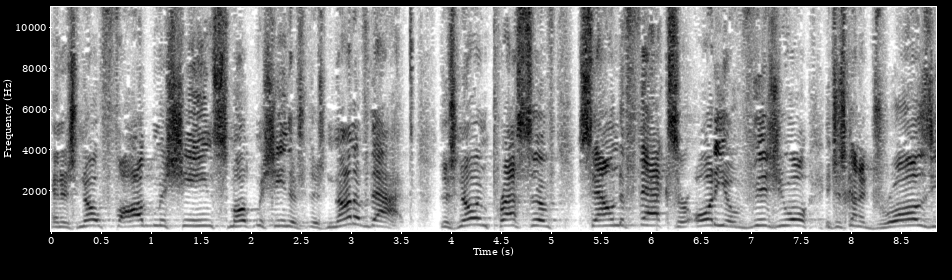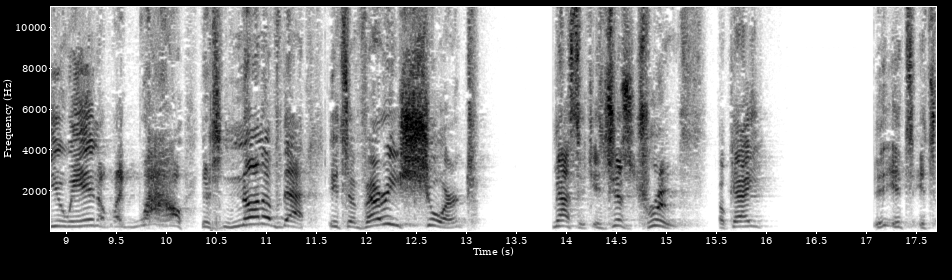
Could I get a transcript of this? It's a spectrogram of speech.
and there's no fog machine, smoke machine. There's, there's none of that. There's no impressive sound effects or audio visual. It just kind of draws you in. I'm like, wow, there's none of that. It's a very short message. It's just truth. Okay? It's, it's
